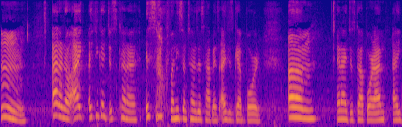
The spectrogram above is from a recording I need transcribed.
Mmm. I don't know. I, I think I just kind of it's so funny sometimes this happens. I just get bored. Um and I just got bored. I'm I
